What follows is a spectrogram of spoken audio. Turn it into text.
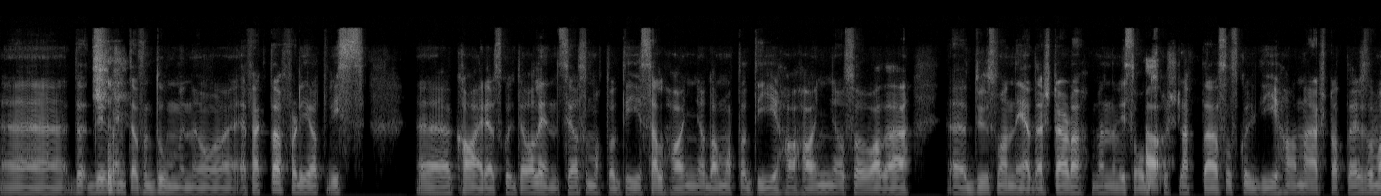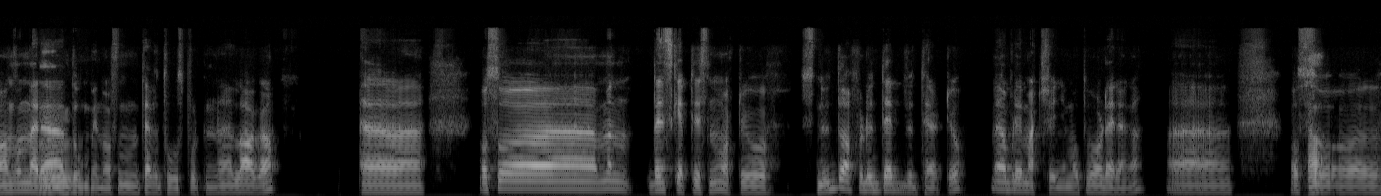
eh, De, de venta sånn dominoeffekt, fordi at hvis eh, Karet skulle til Valencia, så måtte de selge han, og da måtte de ha han. Og så var det uh, du som var nederst der, da. Men hvis Odd ja. skulle slippe deg, så skulle de ha en erstatter. Så det var en sånn mm. domino som TV 2-sporten eh, laga. Uh, men den skeptisen ble jo snudd, da, for du debuterte jo med å bli matchvinner mot Vålerenga. Eh, og så ja.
